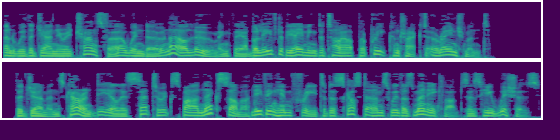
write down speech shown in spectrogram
And with the January transfer window now looming, they are believed to be aiming to tie up a pre-contract arrangement. The German's current deal is set to expire next summer, leaving him free to discuss terms with as many clubs as he wishes.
